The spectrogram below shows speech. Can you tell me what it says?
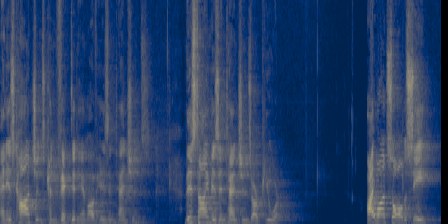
And his conscience convicted him of his intentions. This time, his intentions are pure. I want Saul to see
